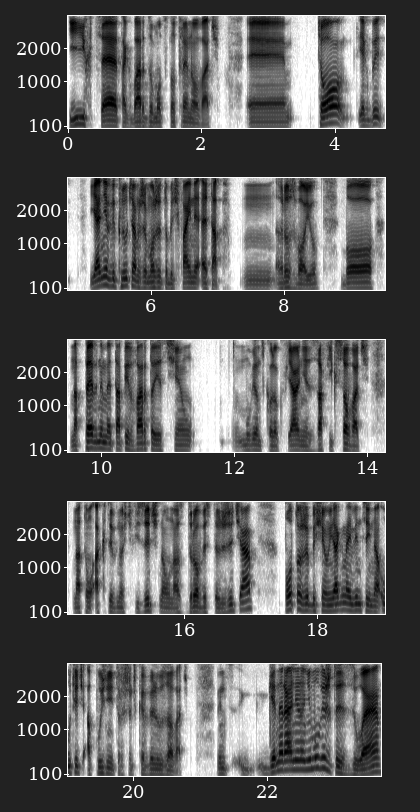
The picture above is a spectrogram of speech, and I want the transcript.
i chce tak bardzo mocno trenować, to jakby ja nie wykluczam, że może to być fajny etap mm, rozwoju, bo na pewnym etapie warto jest się, mówiąc kolokwialnie, zafiksować na tą aktywność fizyczną, na zdrowy styl życia, po to, żeby się jak najwięcej nauczyć, a później troszeczkę wyluzować. Więc generalnie no nie mówię, że to jest złe,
